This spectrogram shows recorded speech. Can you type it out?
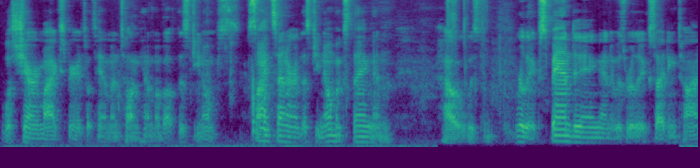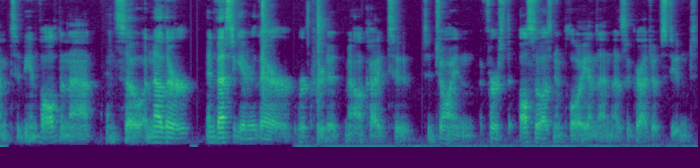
was sharing my experience with him and telling him about this genome science center and this genomics thing and how it was really expanding and it was really exciting time to be involved in that. And so another investigator there recruited Malachi to to join first also as an employee and then as a graduate student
